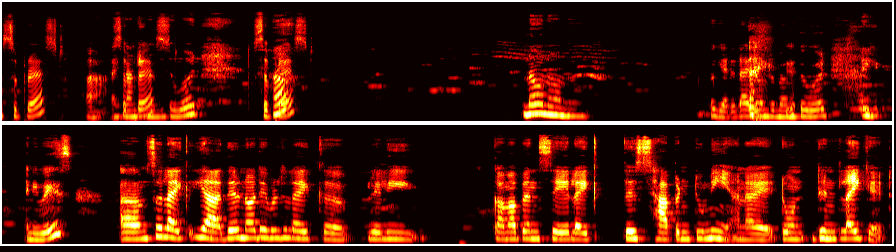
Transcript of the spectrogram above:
suppressed Ah, I can't remember Suppressed? the word. suppressed No, no, no. Forget it. I don't remember the word. Anyways, um, so like, yeah, they're not able to like uh, really come up and say like this happened to me and I don't didn't like it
